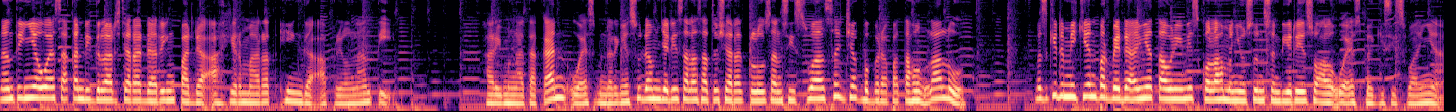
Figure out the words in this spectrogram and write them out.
Nantinya US akan digelar secara daring pada akhir Maret hingga April nanti. Hari mengatakan US sebenarnya sudah menjadi salah satu syarat kelulusan siswa sejak beberapa tahun lalu. Meski demikian perbedaannya tahun ini sekolah menyusun sendiri soal US bagi siswanya.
